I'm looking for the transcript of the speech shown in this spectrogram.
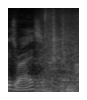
Please rise.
